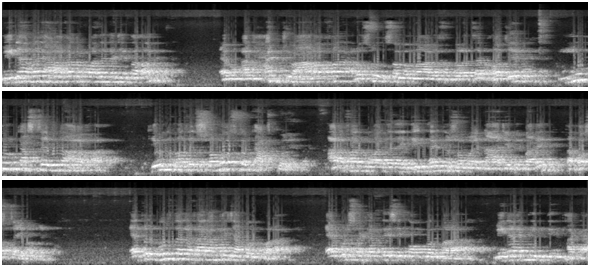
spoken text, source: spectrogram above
মিনা হয়ে আরাফার ময়দানে যেতে হয় এবং আল আরাফা রাসূল আলাইহি বলেছেন, হজের মূল কাজটাই হলো আরাফা। কেউ হজের সমস্ত কাজ করে আরাফার ময়দানে নির্ধারিত সময়ে না যেতে পারে, তা হজটাই হবে। না এরপর মুজদালিফা রাত্রি যাপন এরপর থেকে সে কম্পন করা মিনায় তিন দিন থাকা।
